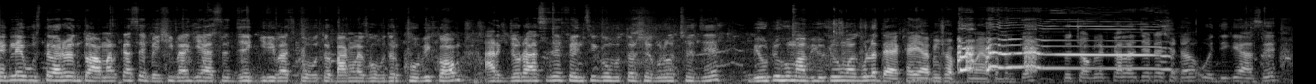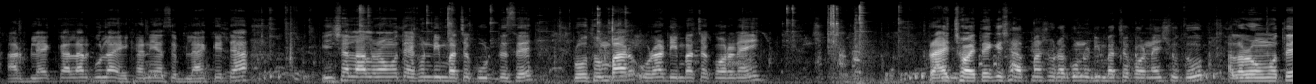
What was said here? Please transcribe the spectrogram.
দেখলেই বুঝতে পারবেন। তো আমার কাছে বেশিরভাগই আছে যে গিরিবাজ কবুতর, বাংলা কবুতর খুবই কম। আর জোড়া আছে যে ফেন্সি কবুতর, সেগুলো হচ্ছে যে বিউটি হুমা বিউটি হুমাগুলো দেখাই আমি সবসময় আপনাদেরকে। তো চকলেট কালার যেটা, সেটা ওইদিকে আছে। আর ব্ল্যাক কালারগুলা এখানে আছে। ব্ল্যাক এটা ইনশাল্লাহ আল্লাহর রহমতে এখন ডিম বাচ্চা করতেছে। প্রথমবার ওরা ডিম বাচ্চা করে নাই। প্রায় ছয় থেকে সাত মাস ওরা কোনো ডিম বাচ্চা করে নাই, শুধু আল্লাহ রহমতে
